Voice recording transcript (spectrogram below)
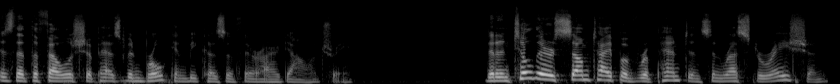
is that the fellowship has been broken because of their idolatry that until there's some type of repentance and restoration,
